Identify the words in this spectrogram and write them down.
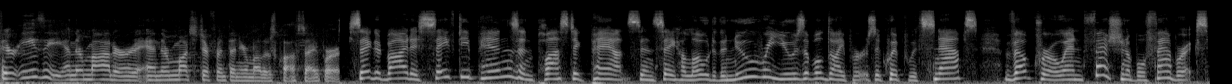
They're easy and they're modern and they're much different than your mother's cloth diaper. Say goodbye to safety pins and plastic pants and say hello to the new reusable diapers equipped with snaps, Velcro, and fashionable fabrics.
